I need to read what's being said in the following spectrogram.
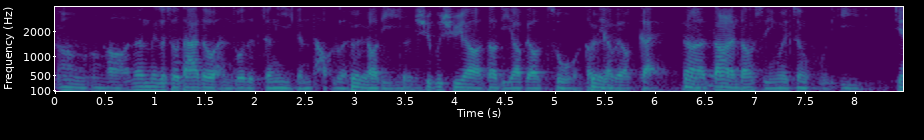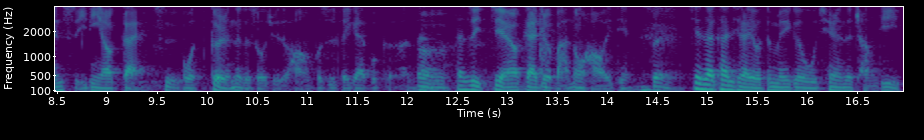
嗯嗯。啊，那那个时候大家都有很多的争议跟讨论，到底需不需要，到底要不要做，到底要不要盖。那当然，当时因为政府一坚持一定要盖，是我个人那个时候觉得好像不是非盖不可。嗯。但是既然要盖，就把它弄好一点。对。现在看起来有这么一个五千人的场地，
